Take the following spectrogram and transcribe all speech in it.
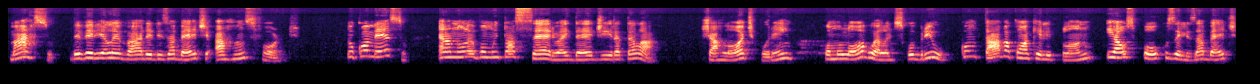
Março deveria levar Elizabeth a Hansford. No começo, ela não levou muito a sério a ideia de ir até lá. Charlotte, porém, como logo ela descobriu, contava com aquele plano e aos poucos Elizabeth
